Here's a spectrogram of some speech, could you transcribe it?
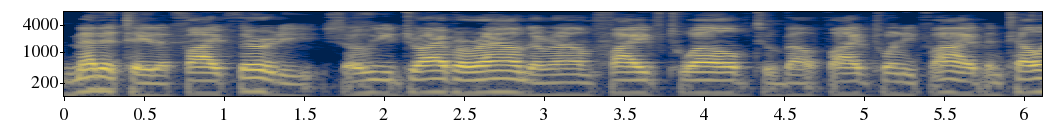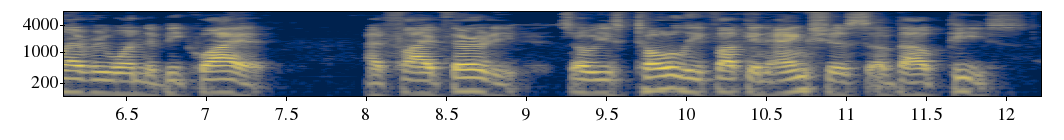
meditate at 5.30 so he'd drive around around 5.12 to about 5.25 and tell everyone to be quiet at 5.30 so he's totally fucking anxious about peace.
